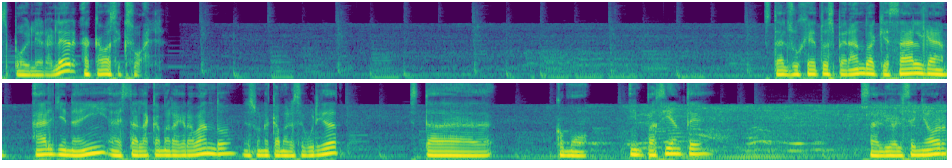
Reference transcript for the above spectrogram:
Spoiler alert, acaba sexual. Está el sujeto esperando a que salga alguien ahí. Ahí está la cámara grabando. Es una cámara de seguridad. Está como impaciente, Salió el señor.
